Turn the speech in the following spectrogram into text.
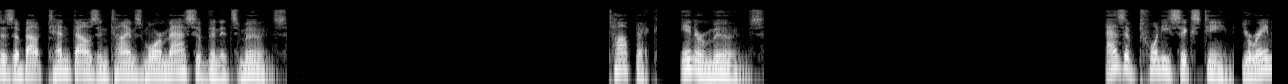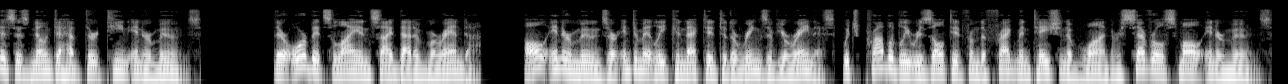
is about 10,000 times more massive than its moons. Inner moons As of 2016, Uranus is known to have 13 inner moons. Their orbits lie inside that of Miranda. All inner moons are intimately connected to the rings of Uranus, which probably resulted from the fragmentation of one or several small inner moons.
